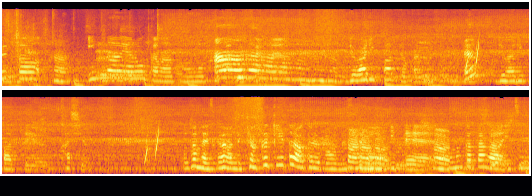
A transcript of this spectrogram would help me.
ずっとはい。インナーやろうかなとも思ってたんですはいよデュア・リパってわかります？え？デュア・リパっていう歌手わかんないですかでもね曲聴いたらわかると思うんですけど、はいて、はい。この方が一時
